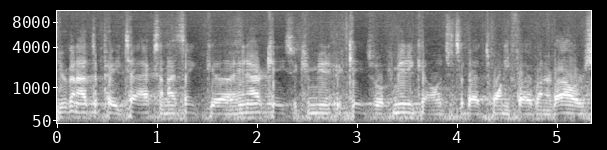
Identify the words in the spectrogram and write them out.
you're going to have to pay tax, and I think uh, in our case at commu- at Catonsville Community College, it's about $2,500,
